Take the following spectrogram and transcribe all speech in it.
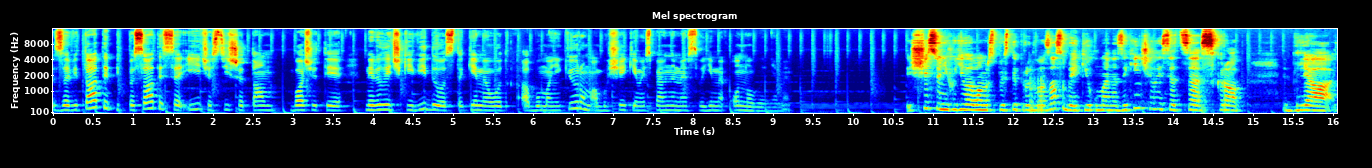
завітати, підписатися і частіше там бачити невеличкі відео з такими от або манікюром, або ще якимись певними своїми оновленнями. Ще сьогодні хотіла вам розповісти про два засоби, які у мене закінчилися. Це скраб для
